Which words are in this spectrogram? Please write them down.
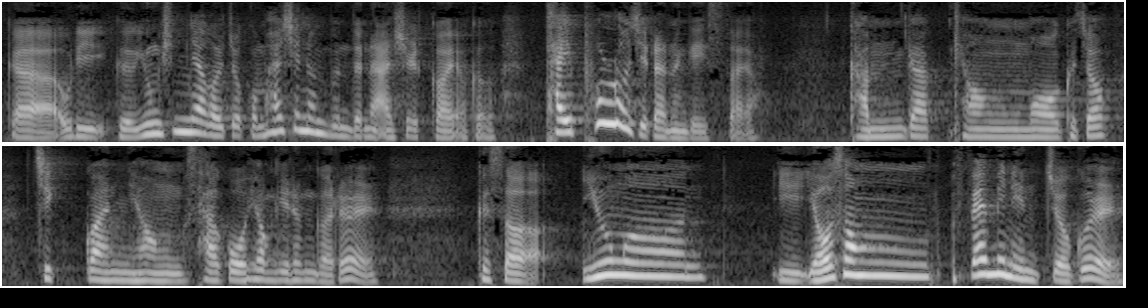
그러니까 우리 그 융심리학을 조금 하시는 분들은 아실 거예요. 그 타이폴로지라는 게 있어요. 감각형, 뭐 그죠? 직관형, 사고형 이런 거를 그래서 융은 이 여성 페미닌 쪽을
